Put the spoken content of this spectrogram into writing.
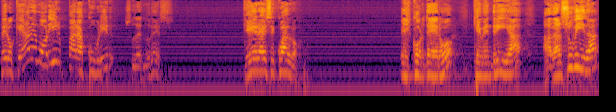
pero que ha de morir para cubrir su desnudez. ¿Qué era ese cuadro? El cordero que vendría a dar su vida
